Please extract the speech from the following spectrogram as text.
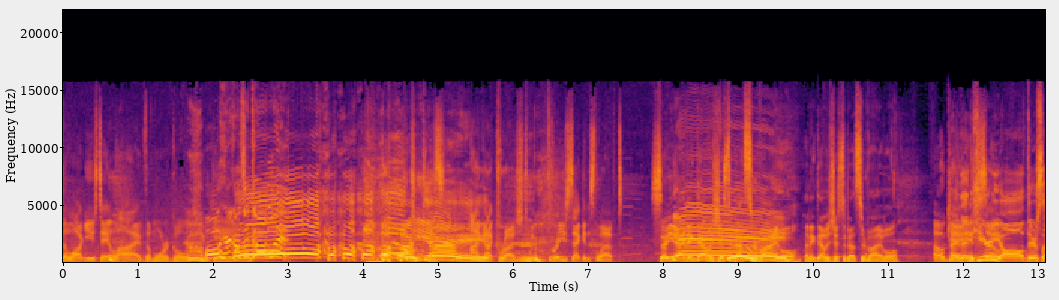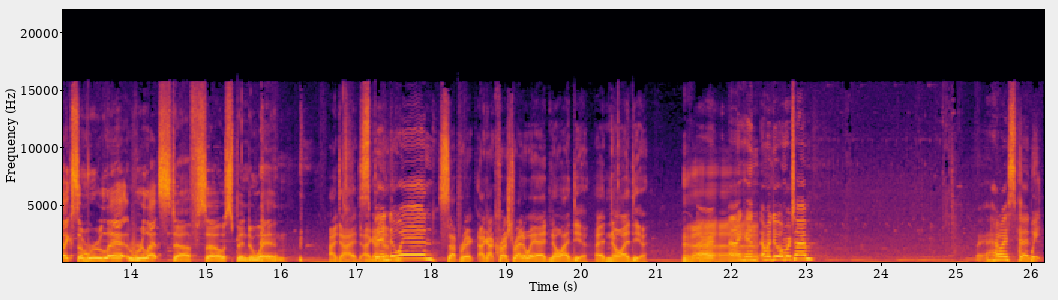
the longer you stay alive, the more gold you oh, gain. here goes a goblet. Oh, jeez. Okay. I got crushed with three seconds left. So yeah, I think that was just about survival. I think that was just about survival. Okay. And then here, so- y'all, there's like some roulette roulette stuff. So spin to win. I died. I got Spin to win. Sup, Rick? I got crushed right away. I had no idea. I had no idea. All right, I can. I'm gonna do it one more time. Wait, how do I spin? Wait,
